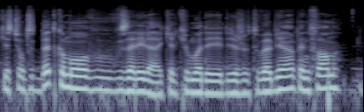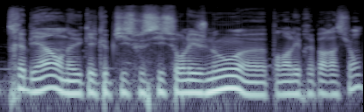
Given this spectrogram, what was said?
question toute bête, comment vous, allez là? Quelques mois des, des Jeux, tout va bien Pleine forme? Très bien, on a eu quelques petits soucis sur les genoux euh, pendant les préparations,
